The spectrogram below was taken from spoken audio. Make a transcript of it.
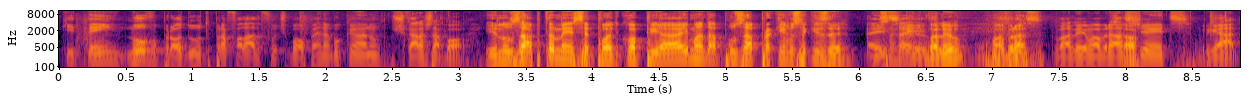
que tem novo produto para falar do futebol pernambucano, os caras da bola. E no Zap também, você pode copiar e mandar pro Zap pra quem você quiser. É isso aí. Valeu? Um abraço. Valeu, um abraço, Tchau. gente. Obrigado.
